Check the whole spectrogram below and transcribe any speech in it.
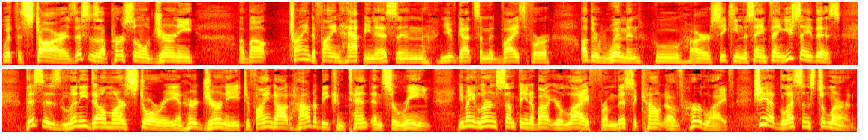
with the stars. This is a personal journey about trying to find happiness, and you've got some advice for other women who are seeking the same thing. You say this. This is Linnie Delmar's story and her journey to find out how to be content and serene. You may learn something about your life from this account of her life. She had lessons to learn,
